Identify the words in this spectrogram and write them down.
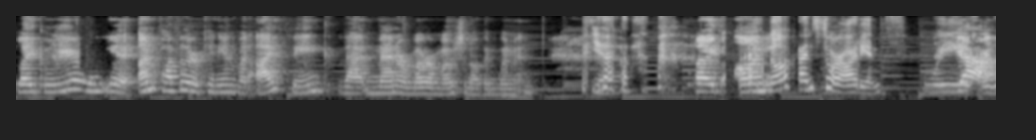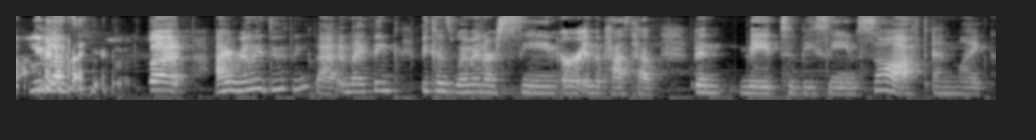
Like we are yeah, unpopular opinion but i think that men are more emotional than women yeah. Like on no offense to our audience. We Yeah, are we not- love but i really do think that and i think because women are seen or in the past have been made to be seen soft and like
